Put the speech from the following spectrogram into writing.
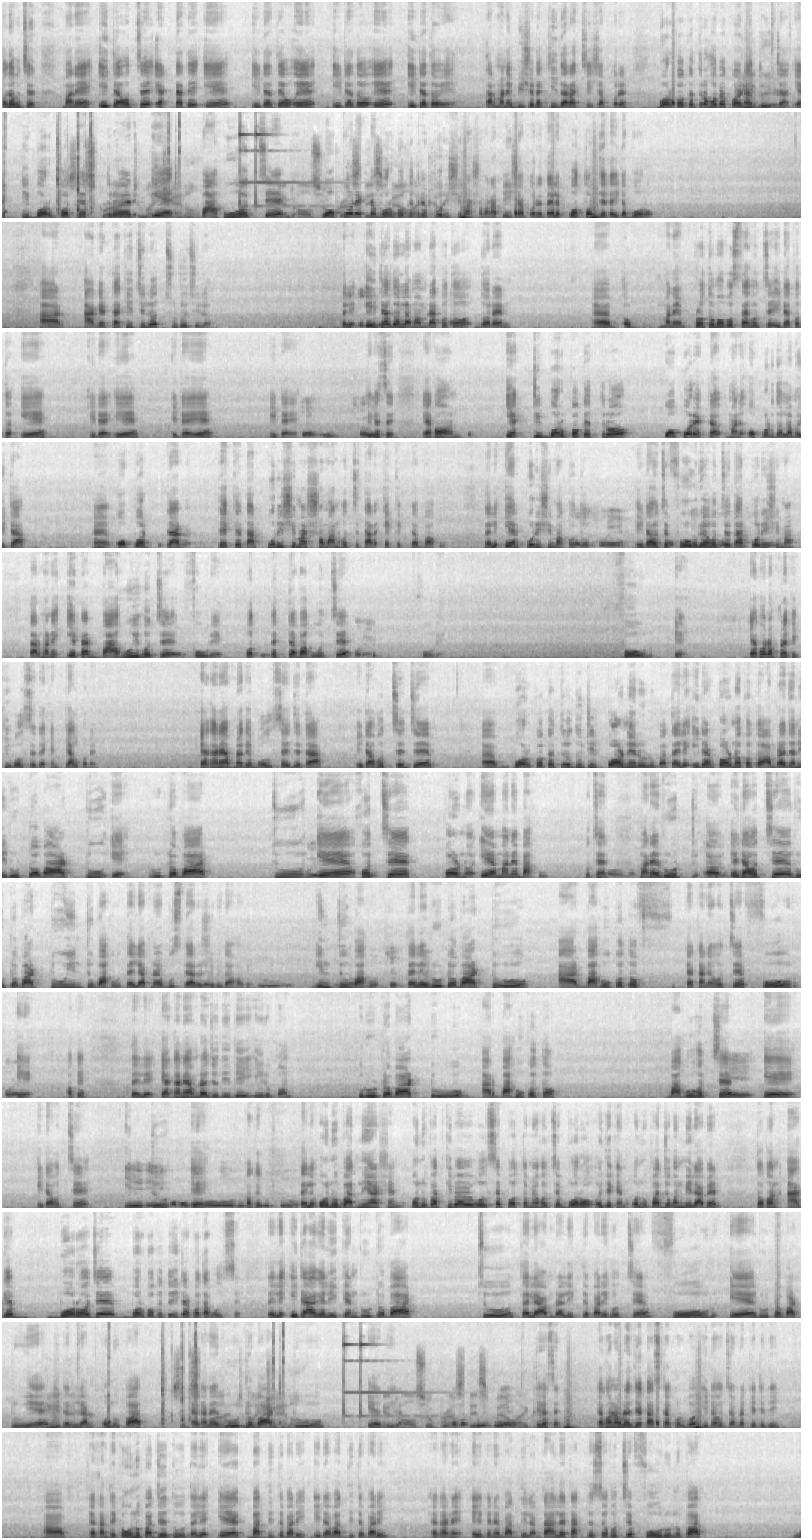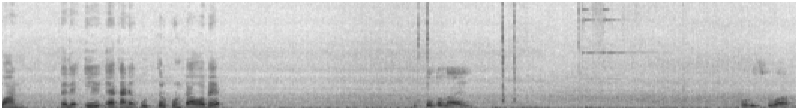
কথা বুঝছেন? মানে এটা হচ্ছে একটাতে এ এটাতেও এ এটাতেও এ এটাতেও এ। তার মানে বিষয়টা কি দাঁড়াচ্ছে হিসাব করেন? বর্গক্ষেত্র হবে কয়টা? দুইটা। একটি বর্গক্ষেত্রের এক বাহু হচ্ছে অপর একটা বর্গক্ষেত্রের পরিসীমার সমান। আপনি হিসাব করেন। তাহলে প্রথম যেটা এটা বড়। আর আগেরটা কি ছিল? ছোট ছিল। তাহলে এইটা ধরলাম আমরা কত? ধরেন আহ, মানে প্রথম অবস্থায় হচ্ছে এটা কত? এ এটা এ এটা এ এটা এ। ঠিক আছে? এখন একটি বর্গক্ষেত্র অপর একটা মানে অপর ধরলাম ওইটা হ্যাঁ অপরটার থেকে তার পরিসীমার সমান হচ্ছে তার এক একটা বাহু। তাহলে এর পরিসীমা কত? এটা হচ্ছে ফৌরে হচ্ছে তার পরিসীমা তার মানে এটার বাহুই হচ্ছে ফৌরে প্রত্যেকটা বাহু হচ্ছে ফৌরে। ফৌর। এ এখন আপনাকে কি বলছে দেখেন খেয়াল করেন। এখানে আপনাকে বলছে যেটা এটা হচ্ছে যে বর্গক্ষেত্র দুটির কর্ণের অনুপাত। তাইলে এটার কর্ণ কত? আমরা জানি root over two A root over two A হচ্ছে কর্ণ এ মানে বাহু বুঝছেন? মানে রুট এটা হচ্ছে রুট ওভার টু ইন্টু বাহু তাইলে আপনার বুঝতে আরও সুবিধা হবে। ইন্টু বাহু তাহলে রুট ওভার টু আর বাহু কত? এখানে হচ্ছে ফোর এ ওকে তাহলে এখানে আমরা যদি দেই এরকম রুট ওভার টু আর বাহু কত? বাহু হচ্ছে এ এটা হচ্ছে ইন্টু এ ওকে তাহলে অনুপাত নিয়ে আসেন অনুপাত কীভাবে বলছে? প্রথমে হচ্ছে বড় ওই দেখেন অনুপাত যখন মিলাবেন তখন আগে বড় যে বর্গক্ষেত্র এটার কথা বলছে। তাহলে এটা আগে লিখেন রুট ওভার টু তাহলে আমরা লিখতে পারি হচ্ছে four A root over two A এটা দিলাম অনুপাত এখানে রুট ওভার টু এ দিলাম। ঠিক আছে? এখন আমরা যে কাজটা করব এটা হচ্ছে আমরা কেটে দিই। এখান থেকে অনুপাত যেহেতু তাহলে এক বাদ দিতে পারি এটা বাদ দিতে পারি এখানে এখানে বাদ দিলাম। তাহলে থাকতেছে হচ্ছে ফোর অনুপাত ওয়ান তাহলে এ- এখানে উত্তর কোনটা হবে? উত্তর তো নাই। Four is one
